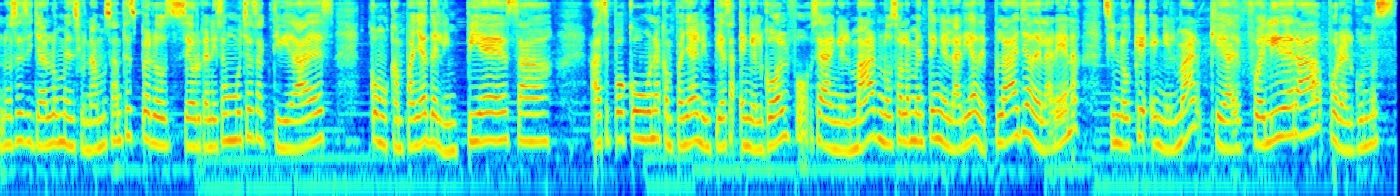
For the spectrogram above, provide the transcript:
no sé si ya lo mencionamos antes, pero se organizan muchas actividades como campañas de limpieza. Hace poco hubo una campaña de limpieza en el Golfo, o sea, en el mar, no solamente en el área de playa, de la arena, sino que en el mar, que fue liderada por algunos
